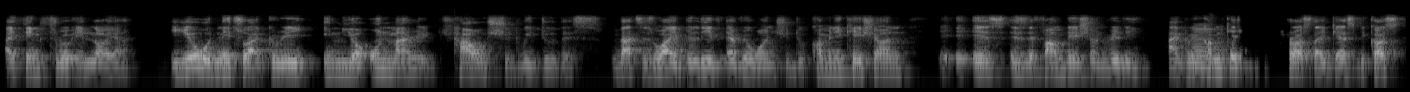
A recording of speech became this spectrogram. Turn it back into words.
I think, through a lawyer you would need to agree in your own marriage how should we do this that is why i believe everyone should do communication is is the foundation really. I agree. Mm. communication trust i guess because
